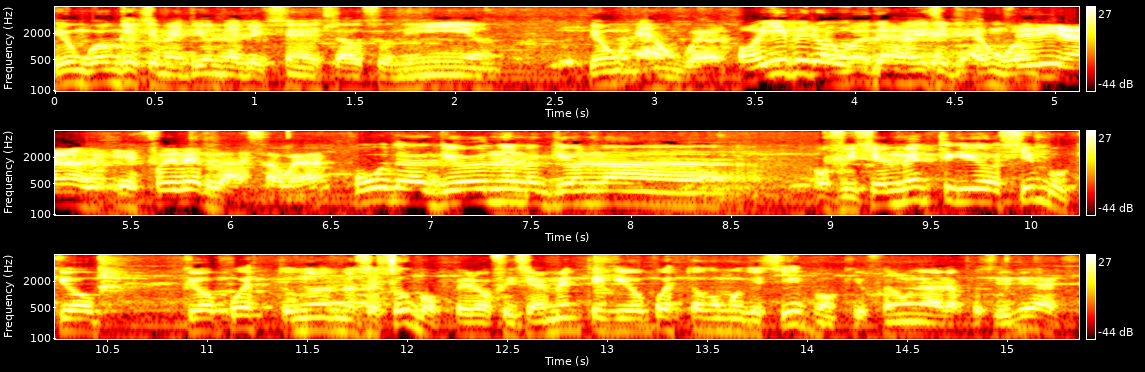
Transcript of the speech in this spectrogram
Es un buen que se metió en la elección de Estados Unidos. Es un, es un hueón. Oye, pero. Es un hueón. tiraron, eh, fue verdad esa weá. Puta, quedó en la, quedó en la. Oficialmente quedó así, pues quedó, quedó puesto, no, no se supo, pero oficialmente quedó puesto como que sí, pues que fue una de las posibilidades.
